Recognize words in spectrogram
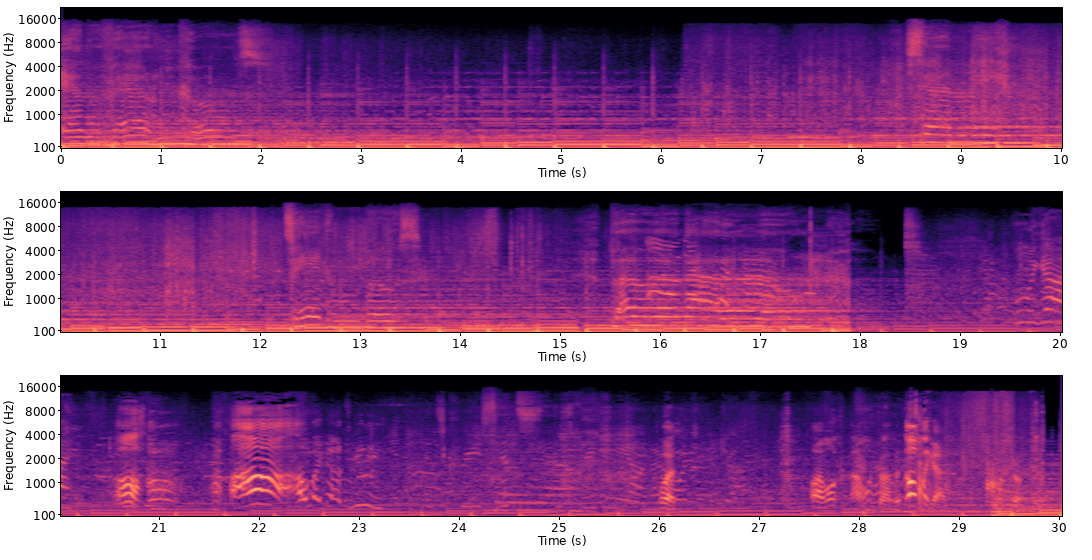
and the varicose. Sadly, decompose, Oh. Ah! Oh my god, it's me. it's crease. It's, it's freaking me out. I What? don't want you to drop it. Oh, I won't, I won't drop it. Oh my god.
